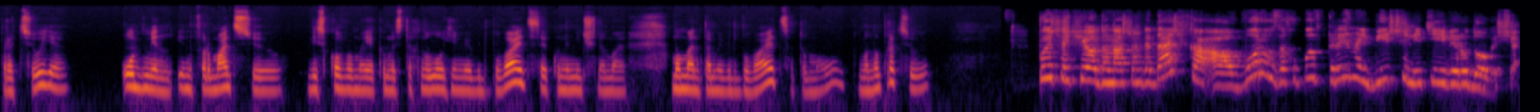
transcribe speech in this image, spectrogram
працює, обмін інформацією, військовими якимись технологіями відбувається, економічними моментами відбувається, тому воно працює. Пише ще одна наша глядачка: а ворог захопив три найбільші літієві родовища.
